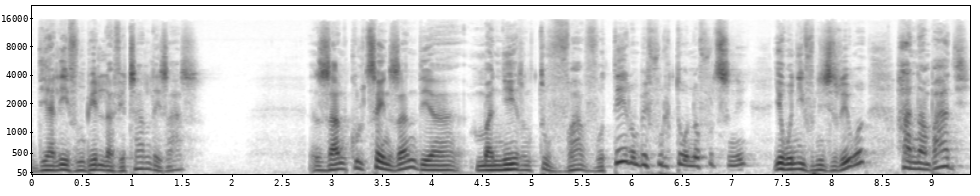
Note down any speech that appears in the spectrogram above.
dia alevimbelona avy hatrany ilay zaza. Izany kolontsaina izany dia manery ny tovovavy vao telo ambin'ny folo taona fotsiny eo anivon'izy ireo hanambady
